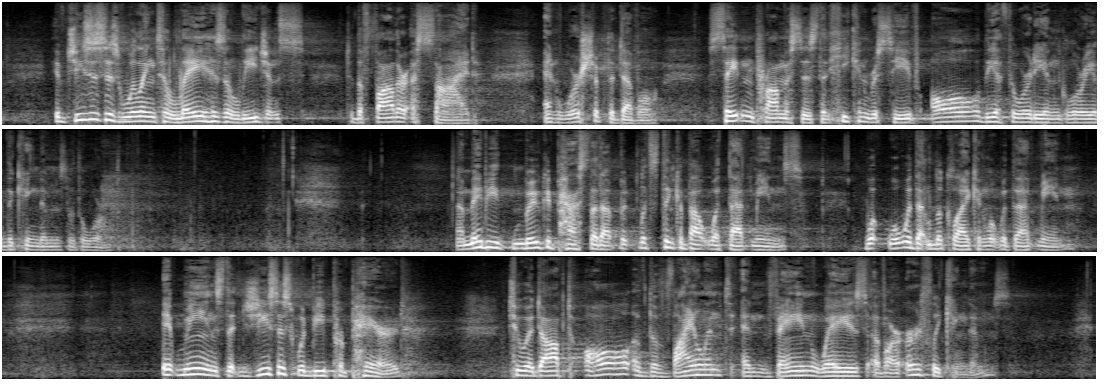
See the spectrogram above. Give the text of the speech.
if Jesus is willing to lay his allegiance to the Father aside and worship the devil, Satan promises that he can receive all the authority and glory of the kingdoms of the world. Now, maybe, maybe we could pass that up, but let's think about what that means. What, what would that look like and what would that mean? It means that Jesus would be prepared to adopt all of the violent and vain ways of our earthly kingdoms,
